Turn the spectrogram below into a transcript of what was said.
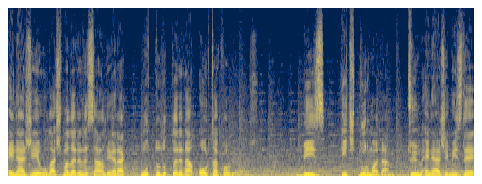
enerjiye ulaşmalarını sağlayarak mutluluklarına ortak oluyoruz. Biz hiç durmadan tüm enerjimizle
